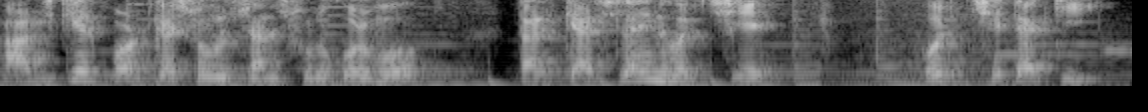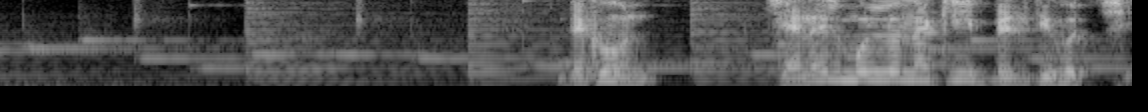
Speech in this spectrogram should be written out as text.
আজকের পডকাস্ট অনুষ্ঠান শুরু করব। তার ক্যাচলাইন হচ্ছে, হচ্ছেটা কি? দেখুন চ্যানেল মূল্য নাকি বৃদ্ধি হচ্ছে।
